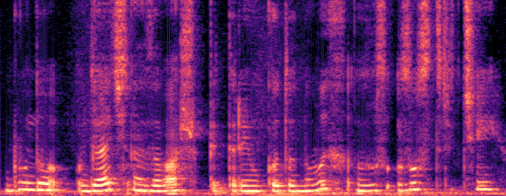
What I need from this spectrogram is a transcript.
Буду вдячна за вашу підтримку. До нових зустрічей!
